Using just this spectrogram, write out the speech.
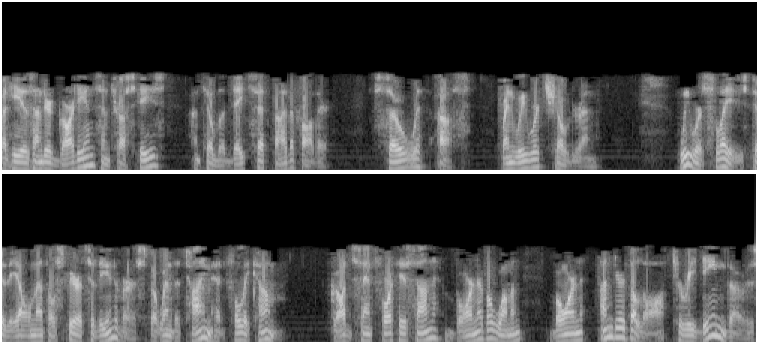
But he is under guardians and trustees until the date set by the Father. So with us when we were children. We were slaves to the elemental spirits of the universe, but when the time had fully come, God sent forth his Son, born of a woman, born under the law, to redeem those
